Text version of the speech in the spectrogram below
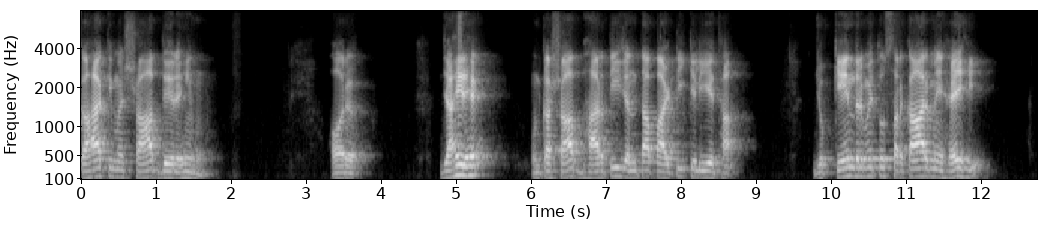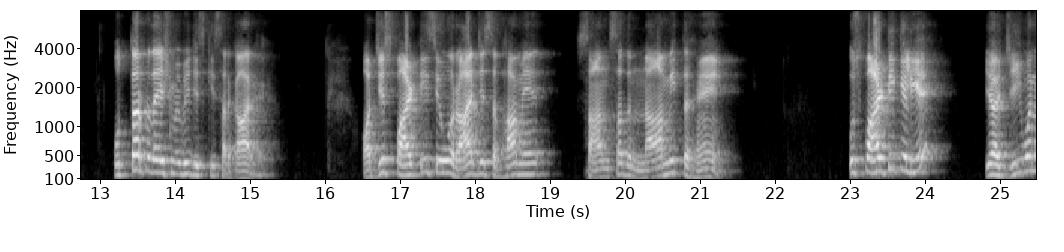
कहा कि मैं श्राप दे रही हूँ, और ज़ाहिर है उनका श्राप भारतीय जनता पार्टी के लिए था, जो केंद्र में तो सरकार में है ही, उत्तर प्रदेश में भी जिसकी सरकार है और जिस पार्टी से वो राज्यसभा में सांसद नामित हैं, उस पार्टी के लिए यह जीवन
